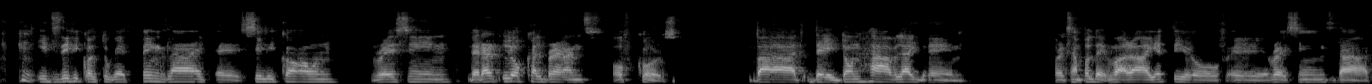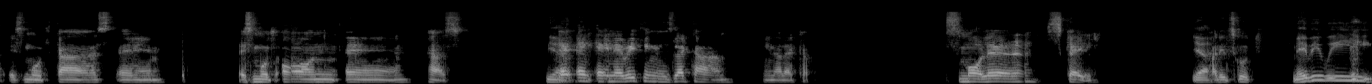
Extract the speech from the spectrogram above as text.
it's difficult to get things like uh, silicone, resin. There are local brands, of course, but they don't have like the, for example, the variety of uh, resins that Smoothcast and Smooth On uh, has. yeah, And, and everything is like a, you know, like a smaller scale, yeah. but it's good. Maybe we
